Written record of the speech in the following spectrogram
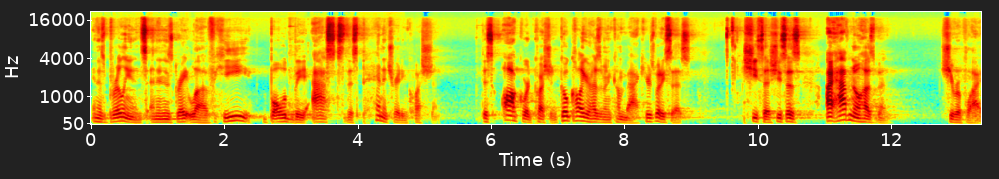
in his brilliance and in his great love, he boldly asks this penetrating question, this awkward question. Go call your husband and come back. Here's what he says. She says, She says, I have no husband, she replied.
